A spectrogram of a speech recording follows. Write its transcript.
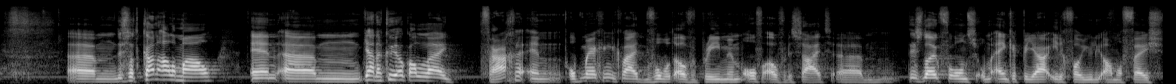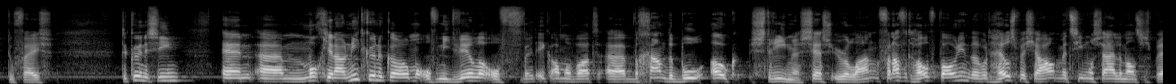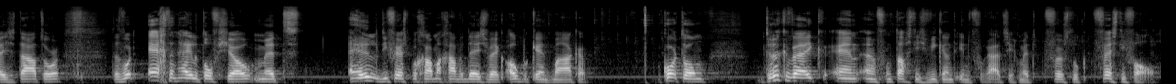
Um, dus dat kan allemaal. En um, ja, dan kun je ook allerlei vragen en opmerkingen kwijt, bijvoorbeeld over premium of over de site. Ehm, het is leuk voor ons om één keer per jaar in ieder geval jullie allemaal face-to-face te kunnen zien. En ehm, mocht je nou niet kunnen komen of niet willen of weet ik allemaal wat, eh, we gaan de boel ook streamen, zes uur lang. Vanaf het hoofdpodium, dat wordt heel speciaal met Simon Seilemans als presentator. Dat wordt echt een hele toffe show met een heel divers programma gaan we deze week ook bekendmaken. Kortom, drukke week en een fantastisch weekend in het vooruitzicht met First Look Festival.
